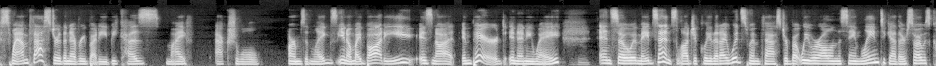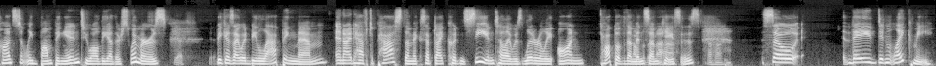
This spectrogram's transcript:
swam faster than everybody because my actual arms and legs you know my body is not impaired in any way Mhm. and so it made sense logically that i would swim faster but we were all in the same lane together so i was constantly bumping into all the other swimmers Yes. Because I would be lapping them and I'd have to pass them, except I couldn't see until I was literally on top of them Top in of them, some uh-huh. cases. Uh-huh. So they didn't like me,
